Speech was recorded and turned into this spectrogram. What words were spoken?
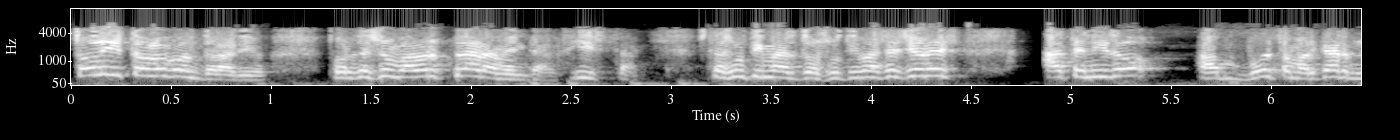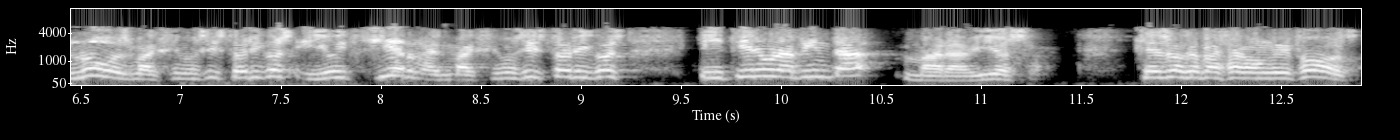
Todito lo contrario, porque es un valor claramente alcista. Estas últimas dos últimas sesiones ha tenido, ha vuelto a marcar nuevos máximos históricos y hoy cierra en máximos históricos y tiene una pinta maravillosa. ¿Qué es lo que pasa con Grifols?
